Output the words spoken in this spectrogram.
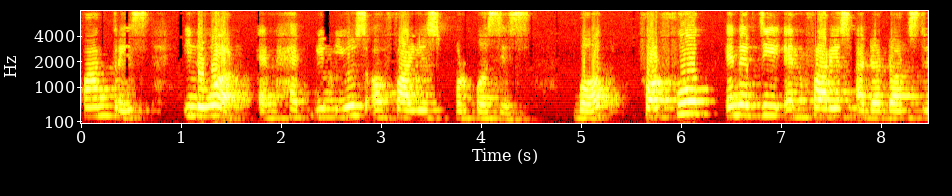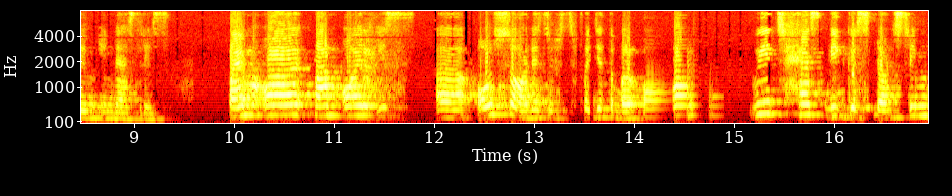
countries in the world and have been used of various purposes, both for food, energy, and various other downstream industries. Palm oil, palm oil is uh, also the vegetable oil, which has biggest downstream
